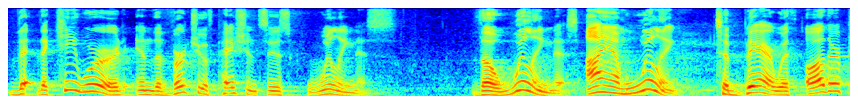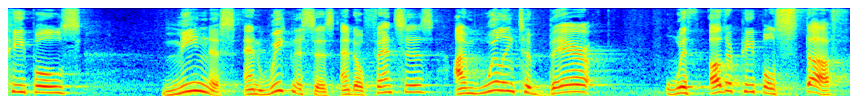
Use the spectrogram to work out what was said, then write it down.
the, the key word in the virtue of patience is willingness. The willingness, I am willing to bear with other people's meanness and weaknesses and offenses. I'm willing to bear with other people's stuff.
